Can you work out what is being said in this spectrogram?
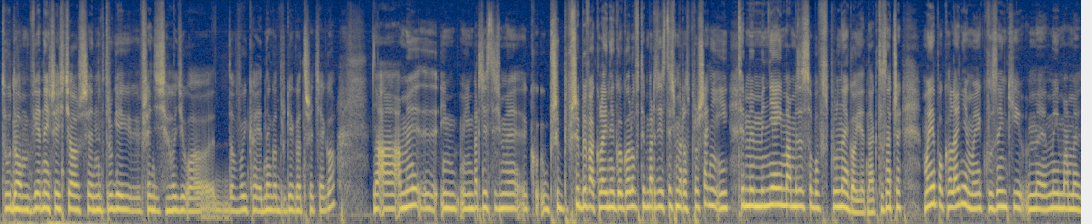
tu dom w jednej części Olszyn, w drugiej wszędzie się chodziło do wujka jednego, drugiego, trzeciego. No a, a my, y, im, im bardziej jesteśmy, przy, przybywa kolejnych gogolów, tym bardziej jesteśmy rozproszeni i tym mniej mamy ze sobą wspólnego jednak. To znaczy, moje pokolenie, moje kuzynki, my, my mamy,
